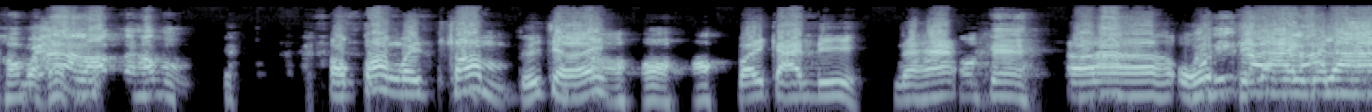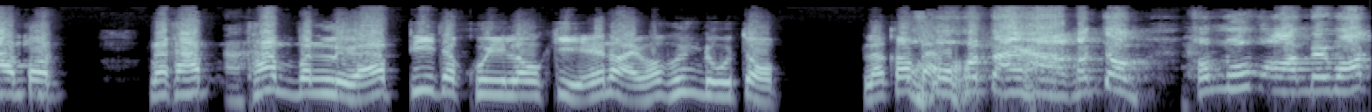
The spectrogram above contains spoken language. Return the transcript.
เขาไม่น่ารับนะครับผม เอากล้องไปซ่อมเฉยอ๋อๆบริการดีนะฮะ โอเคเอ่อโอ้วันนี้เสียดายลาไปละเวลาหมดนะครับอะถ้ามันเหลือพี่จะคุยโลกิให้หน่อยเพราะเพิ่งดูจบ แล้วก็โอ้แบบโหตายห่าเขาจบเขา move on ไปวอต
